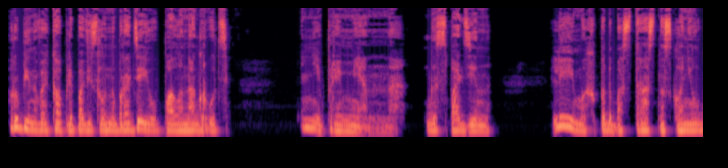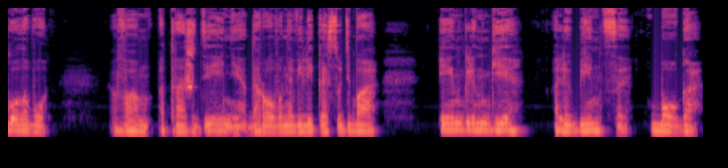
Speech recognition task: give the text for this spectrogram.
рубиновая капля повисла на бороде и упала на грудь. «Непременно, господин». Леймах подобострастно склонил голову. «Вам от рождения дарована великая судьба. Инглинги — любимцы Бога.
